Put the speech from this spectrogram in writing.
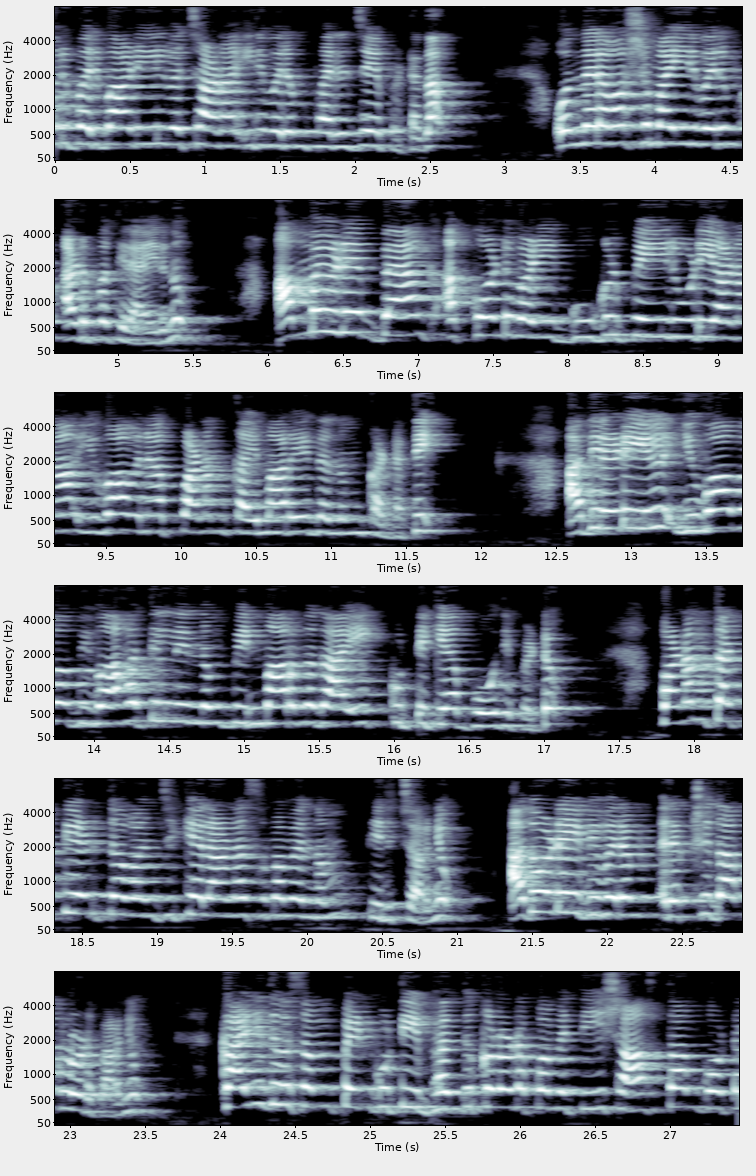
ഒരു പരിപാടിയിൽ വെച്ചാണ് ഇരുവരും പരിചയപ്പെട്ടത്. ഒന്നര വർഷമായി ഇരുവരും അടുപ്പത്തിലായിരുന്നു. അമ്മയുടെ ബാങ്ക് അക്കൗണ്ട് വഴി ഗൂഗിൾ പേയിലൂടെയാണ് യുവാവിന് പണം കൈമാറിയതെന്നും കണ്ടെത്തി. അതിനിടയിൽ യുവാവ് വിവാഹത്തിൽ നിന്നും പിന്മാറുന്നതായി കുട്ടിക്ക് ബോധ്യപ്പെട്ടു. പണം തട്ടിയെടുത്ത് വഞ്ചിക്കലാണ് ശ്രമമെന്നും തിരിച്ചറിഞ്ഞു. അതോടെ വിവരം രക്ഷിതാക്കളോട് പറഞ്ഞു. കഴിഞ്ഞ ദിവസം പെൺകുട്ടി ബന്ധുക്കളോടൊപ്പം എത്തി ശാസ്താംകോട്ട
